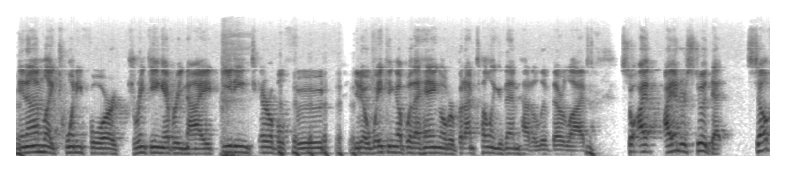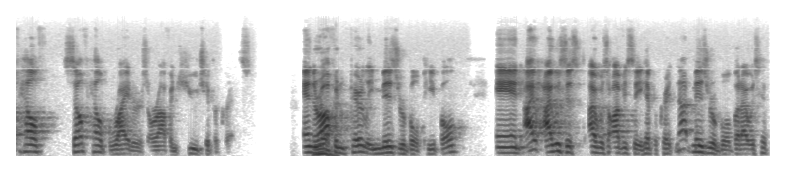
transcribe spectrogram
and i'm like 24 drinking every night eating terrible food you know waking up with a hangover but i'm telling them how to live their lives. So i i understood that self-help self-help writers are often huge hypocrites. And they're often fairly miserable people. And I, I was just i was obviously a hypocrite not miserable but i was hip,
